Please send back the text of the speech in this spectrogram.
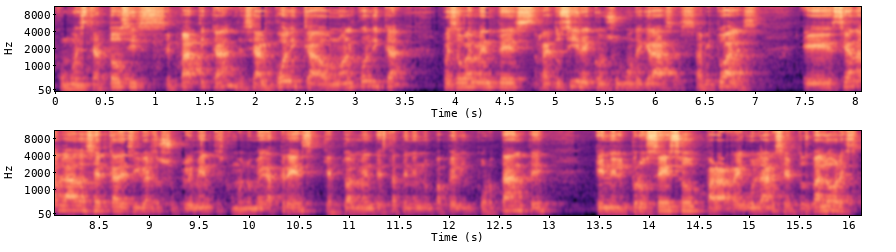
como esteatosis hepática, ya sea alcohólica o no alcohólica, pues obviamente es reducir el consumo de grasas habituales. Eh, se han hablado acerca de diversos suplementos como el omega 3, que actualmente está teniendo un papel importante en el proceso para regular ciertos valores.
